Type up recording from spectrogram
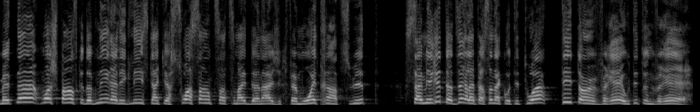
Maintenant, moi, je pense que de venir à l'église quand il y a 60 cm de neige et qu'il fait moins 38, ça mérite de dire à la personne à côté de toi T'es un vrai ou t'es une vraie.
